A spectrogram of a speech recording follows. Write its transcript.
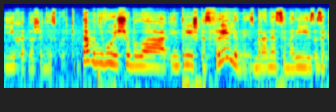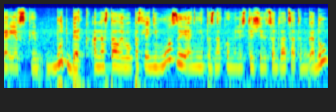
их отношения с Горьким. Там у него еще была интрижка с Фрейлиной, с баронессой Марией Закаревской Будберг. Она стала его последней музой, они познакомились в 1920 году.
